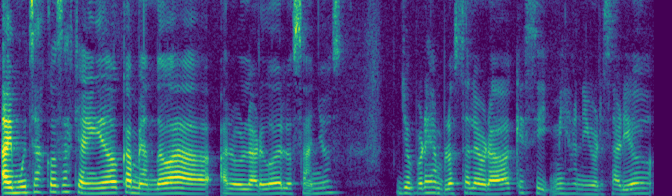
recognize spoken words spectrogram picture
hay muchas cosas que han ido cambiando a, a lo largo de los años. Yo, por ejemplo, celebraba que sí, mis aniversarios,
